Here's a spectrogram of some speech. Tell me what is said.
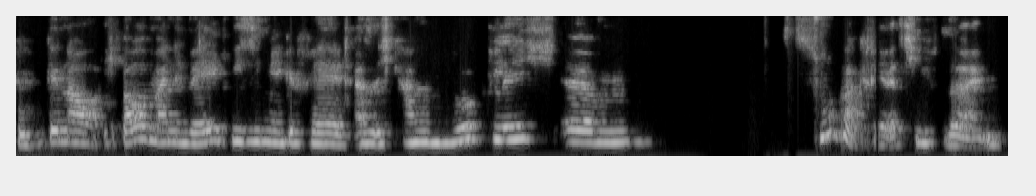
Mhm. Genau, ich baue meine Welt, wie sie mir gefällt. Also ich kann wirklich ähm, super kreativ sein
